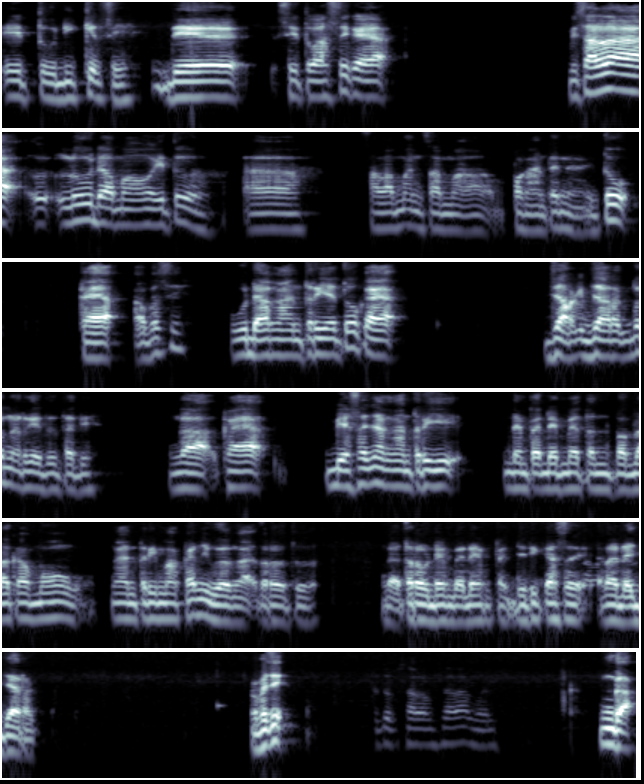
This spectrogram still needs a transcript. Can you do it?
itu dikit sih. Di situasi kayak misalnya lu udah mau itu eh, salaman sama pengantinnya, itu kayak apa sih? Udah ngantrinya tuh kayak jarak-jarak bener gitu tadi. Nggak kayak biasanya ngantri dempet-dempetan depan belakang mau ngantri makan juga nggak terlalu tuh nggak terlalu dempet-dempet jadi kasih rada jarak. Apa sih? Tetap salam salaman nggak.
